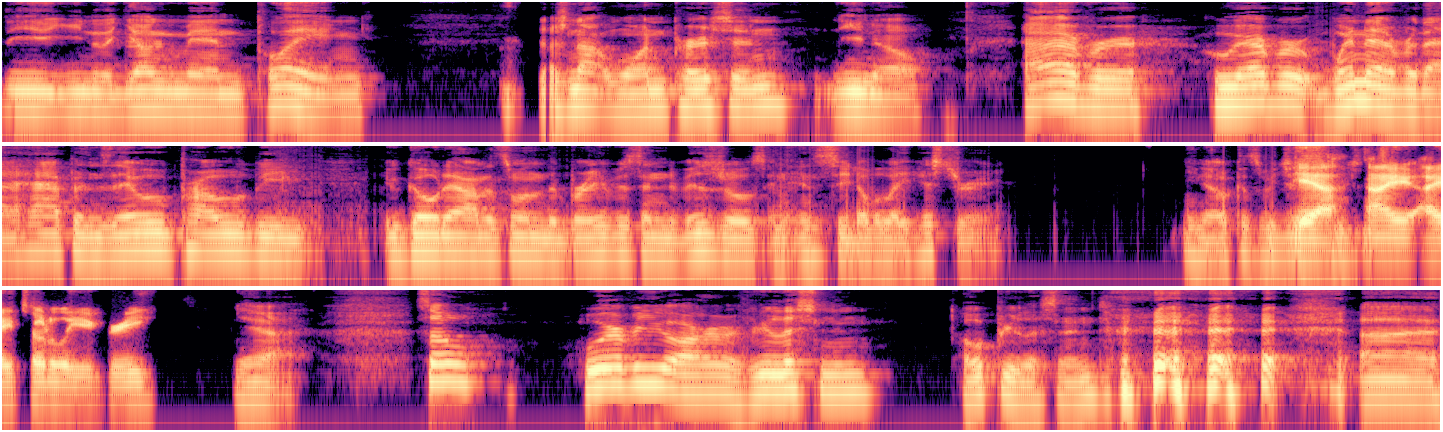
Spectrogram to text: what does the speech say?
the you know the young men playing, there's not one person, you know. However, whoever whenever that happens, they will probably go down as one of the bravest individuals in NCAA history. You know, because we just yeah, we just, I I totally agree. Yeah, so whoever you are, if you're listening, hope you're listening. uh,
